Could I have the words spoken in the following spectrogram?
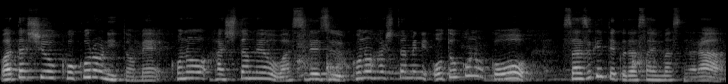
私を心に留めこのはしためを忘れずこのはしために男の子を授けてくださいますなら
